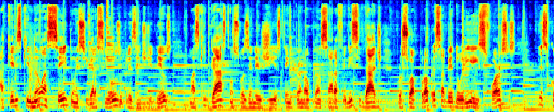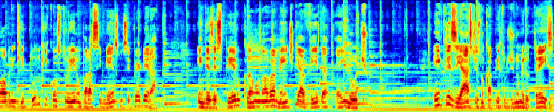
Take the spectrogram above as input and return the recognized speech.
Aqueles que não aceitam este gracioso presente de Deus, mas que gastam suas energias tentando alcançar a felicidade por sua própria sabedoria e esforços, descobrem que tudo que construíram para si mesmos se perderá. Em desespero, clamam novamente que a vida é inútil. Em Eclesiastes, no capítulo de número 3,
